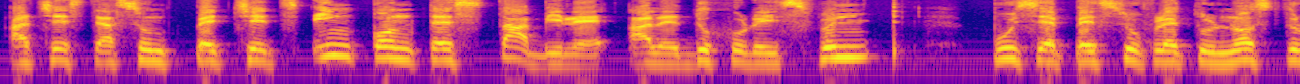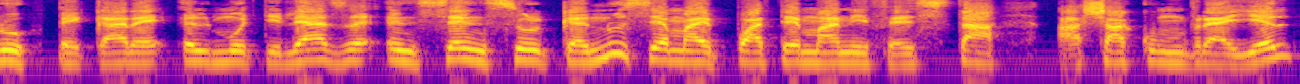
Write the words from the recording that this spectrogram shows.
acestea sunt peceți incontestabile ale Duhului Sfânt puse pe sufletul nostru pe care îl mutilează în sensul că nu se mai poate manifesta așa cum vrea el,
